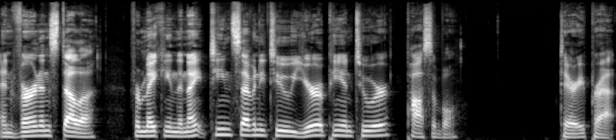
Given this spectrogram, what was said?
and Vern and Stella for making the 1972 European tour possible. Terry Pratt.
